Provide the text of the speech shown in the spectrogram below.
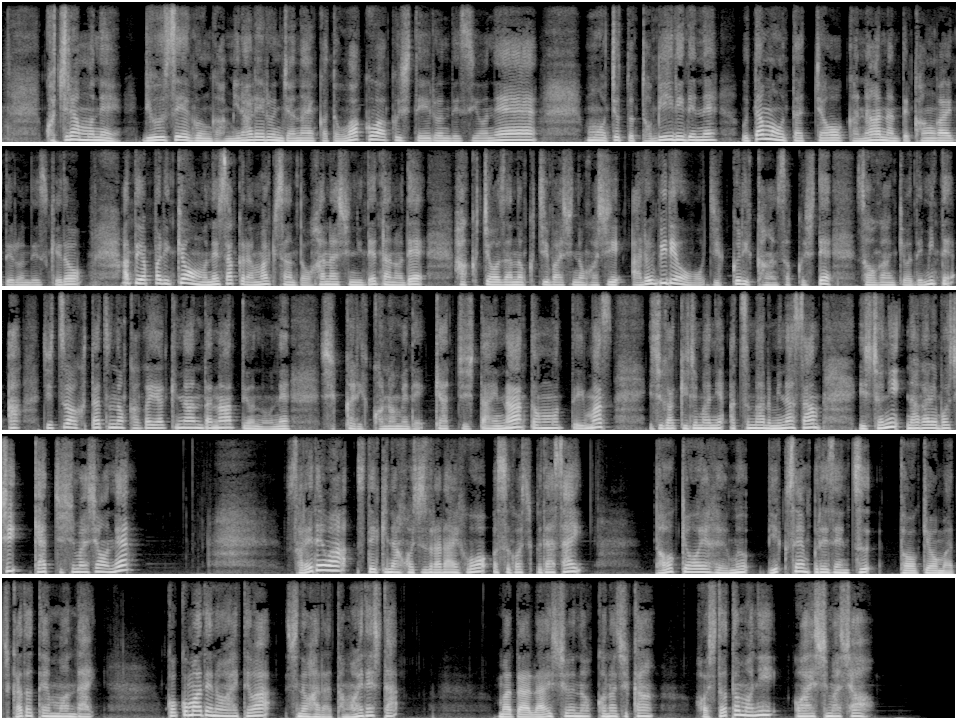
こちらもね、流星群が見られるんじゃないかとワクワクしているんですよね。もうちょっと飛び入りでね、歌も歌っちゃおうかななんて考えてるんですけど、あとやっぱり今日もね、桜真紀さんとお話に出たので、白鳥座のくちばしの星、アルビレオをじっくり観測して、双眼鏡で見て、あ、実は二つの輝きなんだなっていうのをね、しっかりこの目でキャッチしたいなと思っています。石垣島に集まる皆さん、一緒に流れ星キャッチしましょうね。それでは素敵な星空ライフをお過ごしください。東京 FM ビクセンプレゼンツ東京街角天文台。ここまでのお相手は篠原智恵でした。また来週のこの時間、星とともにお会いしましょう。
